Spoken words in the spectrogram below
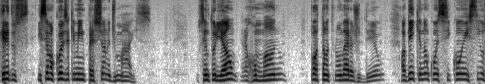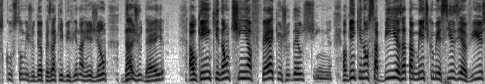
Queridos, isso é uma coisa que me impressiona demais. O centurião era romano, portanto não era judeu, alguém que não conhecia, conhecia os costumes judeus, apesar que vivia na região da Judéia. Alguém que não tinha a fé que os judeus tinham, alguém que não sabia exatamente que o Messias ia vir,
